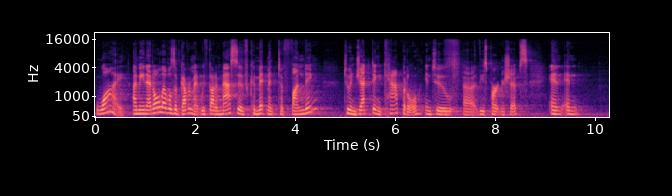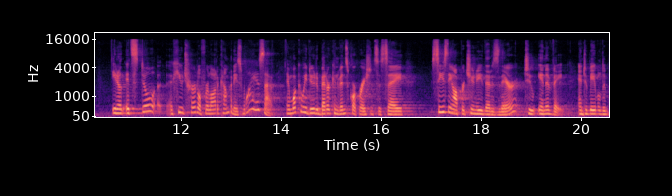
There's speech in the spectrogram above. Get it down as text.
Why? I mean, at all levels of government, we've got a massive commitment to funding, to injecting capital into uh, these partnerships, and, and you know, it's still a huge hurdle for a lot of companies. Why is that? And what can we do to better convince corporations to say, seize the opportunity that is there to innovate and to be able to,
